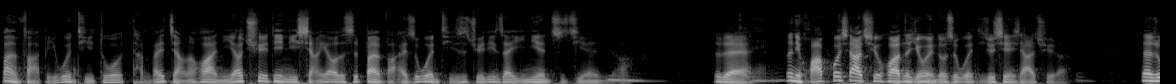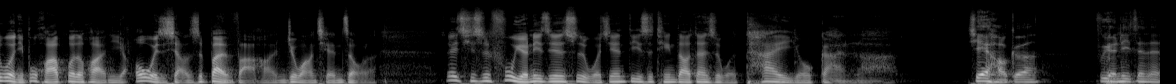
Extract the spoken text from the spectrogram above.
办法比问题多。坦白讲的话，你要确定你想要的是办法还是问题，是决定在一念之间，你知道、嗯、对不对？对，那你滑坡下去的话，那永远都是问题，就陷下去了。但如果你不滑坡的话，你 always 想的是办法哈，你就往前走了。所以其实复原力这件事，我今天第一次听到，但是我太有感了。谢谢好哥，复原力真的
